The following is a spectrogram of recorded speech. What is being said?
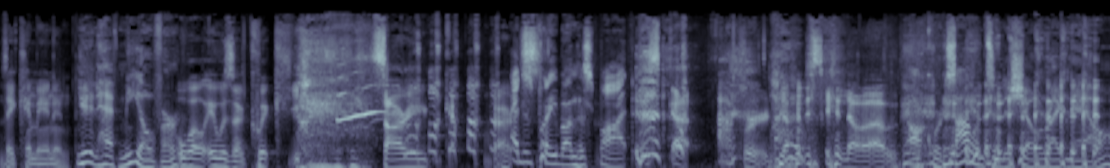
they came in and. You didn't have me over. Well, it was a quick. sorry, I just put him on the spot. got awkward. No, I'm just kidding. No, um, Awkward silence in the show right now.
